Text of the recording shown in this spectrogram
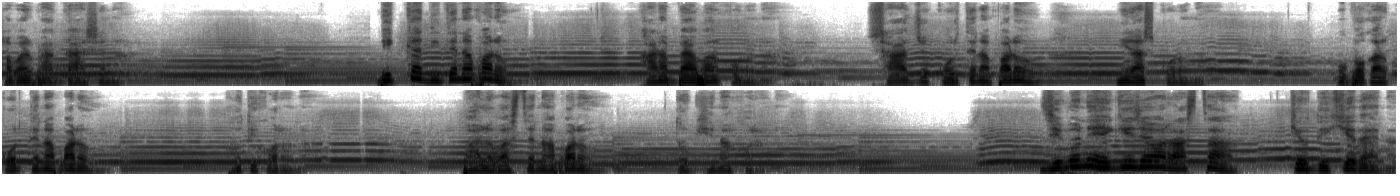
সবার ভাগ্যে আসে না। ভিক্ষা দিতে না পারো, খারাপ ব্যবহার করো না। সাহায্য করতে না পারো, নিরাশ করো না। উপকার করতে না পারো, ক্ষতি করো না। ভালোবাসতে না পারো, তো ঘৃণা করো না। জীবনে এগিয়ে যাওয়ার রাস্তা কেউ দেখিয়ে দেয় না।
